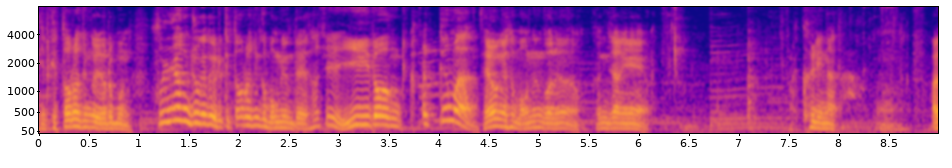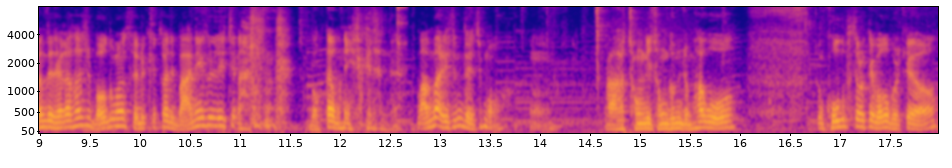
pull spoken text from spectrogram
이렇게 떨어진 거 여러분 훈련 중에도 이렇게 떨어진 거 먹는데 사실 이런 깔끔한 대형에서 먹는 거는 굉장히 클린하다. 어. 아 근데 제가 사실 먹으면서 이렇게까지 많이 흘리진 않는데 먹다 보니 이렇게 됐네. 맛만 있으면 되지 뭐. 어. 아 정리 정돈 좀 하고 좀 고급스럽게 먹어볼게요.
